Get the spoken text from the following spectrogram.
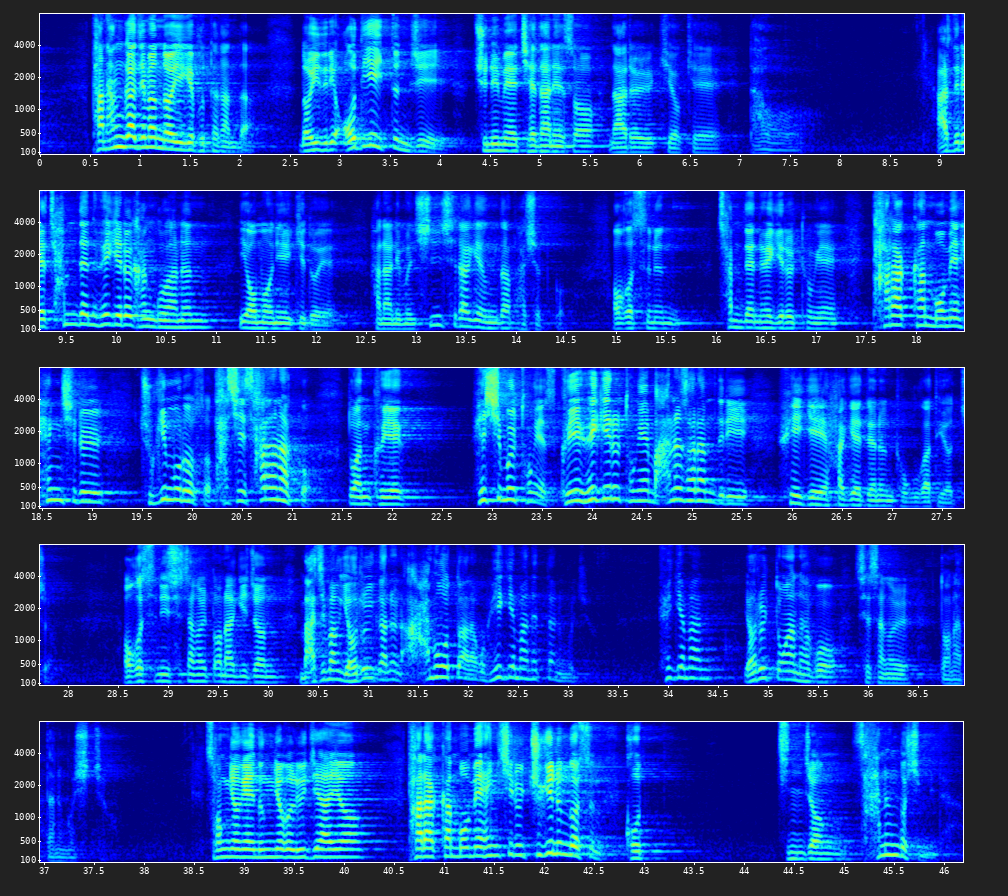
단 한 가지만 너희에게 부탁한다. 너희들이 어디에 있든지 주님의 재단에서 나를 기억해 다오. 아들의 참된 회개를 강구하는 이 어머니의 기도에 하나님은 신실하게 응답하셨고 어거스는 참된 회개를 통해 타락한 몸의 행실을 죽임으로써 다시 살아났고 또한 그의 회심을 통해서 그의 회개를 통해 많은 사람들이 회개하게 되는 도구가 되었죠. 어거스틴이 세상을 떠나기 전 마지막 열흘간은 아무것도 안 하고 회개만 했다는 거죠. 회개만 열흘 동안 하고 세상을 떠났다는 것이죠. 성령의 능력을 의지하여 타락한 몸의 행실을 죽이는 것은 곧 진정 사는 것입니다.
